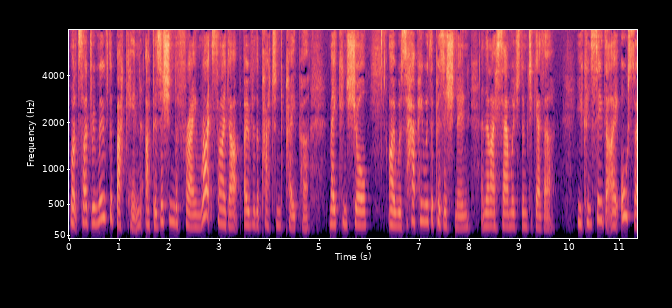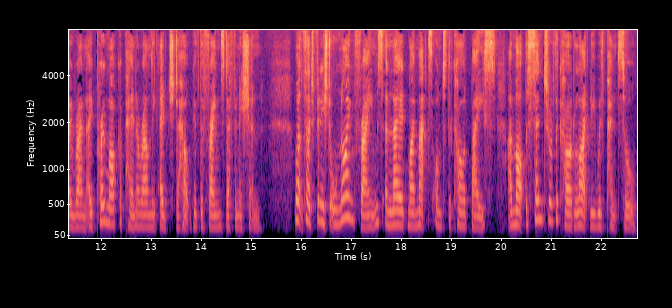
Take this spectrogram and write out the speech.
Once I'd removed the backing I positioned the frame right side up over the patterned paper making sure I was happy with the positioning and then I sandwiched them together. You can see that I also ran a Promarker pen around the edge to help give the frames definition. Once I'd finished all nine frames and layered my mats onto the card base, I marked the centre of the card lightly with pencil.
